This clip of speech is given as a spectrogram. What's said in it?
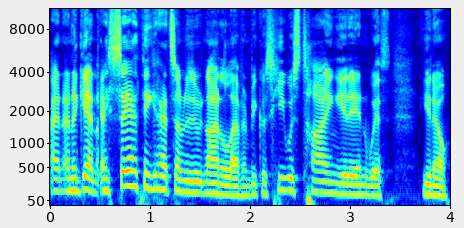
and, and again, I say I think it had something to do with 9 11 because he was tying it in with, you know,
